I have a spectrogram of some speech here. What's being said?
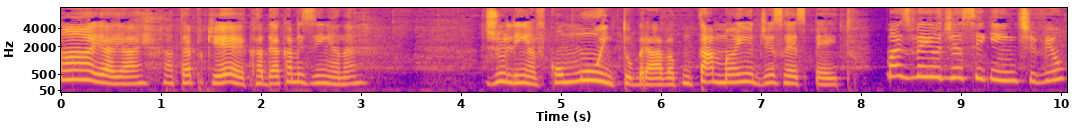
Ai, ai, ai. Até porque, cadê a camisinha, né? Julinha ficou muito brava com tamanho desrespeito. Mas veio o dia seguinte, viu?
